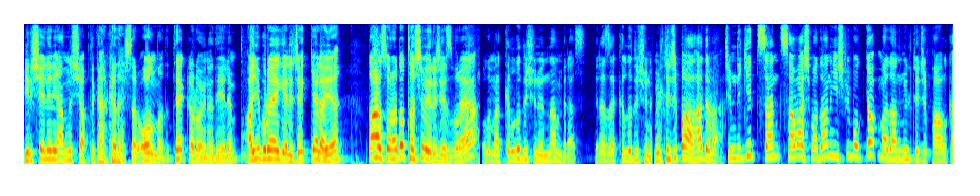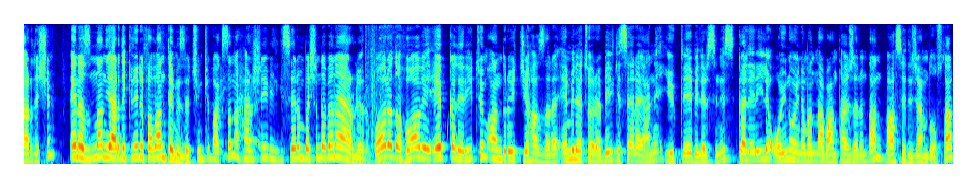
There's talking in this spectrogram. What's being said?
Bir şeyleri yanlış yaptık arkadaşlar. Olmadı. Tekrar oyna diyelim. Ayı buraya gelecek. Gel ayı. Daha sonra da taşı vereceğiz buraya. Oğlum akıllı düşünün lan biraz. Biraz akıllı düşünün. Mülteci Paul hadi bak. Şimdi git sen savaşmadan hiçbir bok yapmadan mülteci Paul kardeşim. En azından yerdekileri falan temizle. Çünkü baksana her şeyi bilgisayarın başında ben ayarlıyorum. Bu arada Huawei App Gallery'yi tüm Android cihazlara, emülatöre, bilgisayara yani yükleyebilirsiniz. Galeriyle oyun oynamanın avantajlarından bahsedeceğim dostlar.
